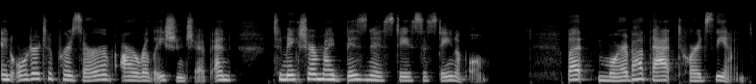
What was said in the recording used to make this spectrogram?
in order to preserve our relationship and to make sure my business stays sustainable. But more about that towards the end.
